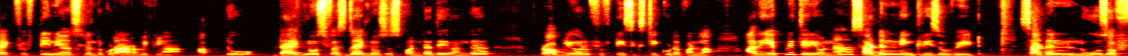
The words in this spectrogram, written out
like fifteen இயர்ஸ்லேருந்து கூட ஆரம்பிக்கலாம். Up to diagnose first diagnosis பண்ணுறதே வந்து ப்ராப்ளி ஒரு ஃபிஃப்டி சிக்ஸ்டி கூட பண்ணலாம். அது எப்படி தெரியும்னா sudden increase of weight sudden lose of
